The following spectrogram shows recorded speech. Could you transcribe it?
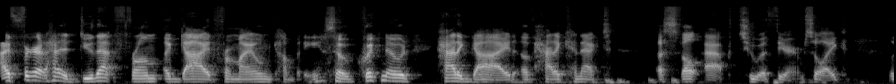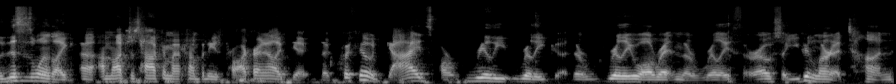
i figured out how to do that from a guide from my own company. So quicknode had a guide of how to connect a svelte app to ethereum. So like this is one like uh, i'm not just talking my company's product right now like the, the quicknode guides are really really good they're really well written they're really thorough so you can learn a ton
